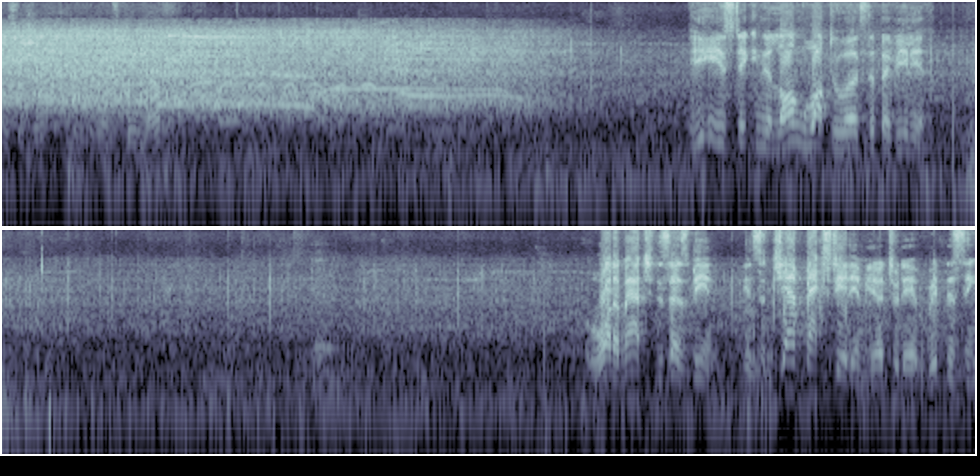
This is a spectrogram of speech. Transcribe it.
decision. He is taking a long walk towards the pavilion. What a match this has been. It's a jam-packed stadium here today, witnessing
